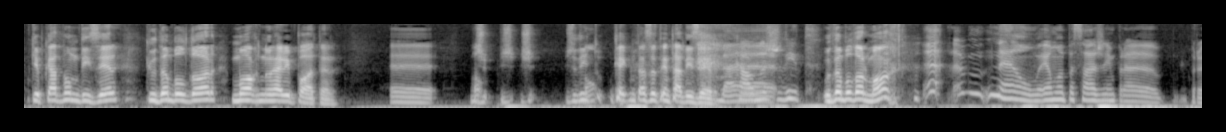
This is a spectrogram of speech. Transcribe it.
daqui a bocado vão-me dizer que o Dumbledore morre no Harry Potter. Eh, bom, Ju- Ju- Ju- Judito, Bom. o que é que me estás a tentar dizer? eh, Calma, Judite. O Dumbledore morre? Não, é uma passagem para, para,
